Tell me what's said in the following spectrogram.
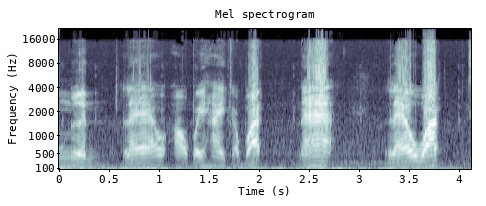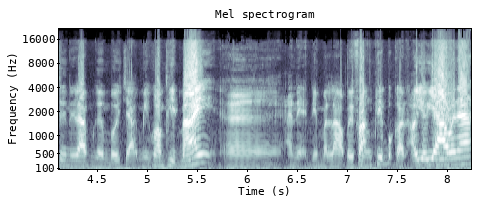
งเงินแล้วเอาไปให้กับวัดนะฮะแล้ววัด ซึ่งได้รับเงินบริจาคมีความผิดไหมเอออันนี้เดี๋ยวมาเล่าไปฟังคลิปก่อนเอายาวๆไว้นะ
